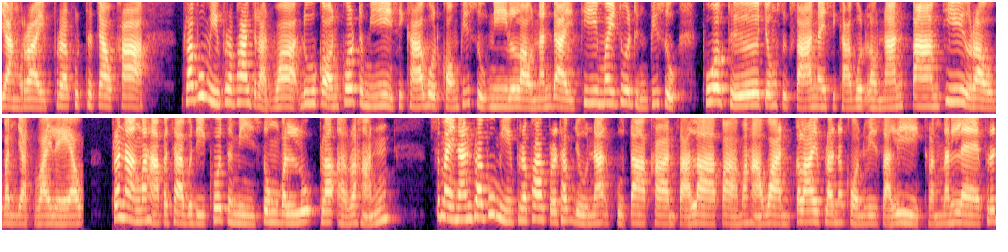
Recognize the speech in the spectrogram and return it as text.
อย่างไรพระพุทธเจ้าข้า พระผู้มีพระภาคตรัสว่าดูก่อนโคตมีสิกขาบทของพิสุนีเหล่านั้นใดที่ไม่ทั่วถึงพิสุพวกเธอจงศึกษาในสิกขาบทเหล่านั้นตามที่เราบัญญัติไว้แล้ว พระนางมหาประชาบดีโคตมีทรงบรรลุพระอรหันต์ สมัยนั้นพระผู้มีพระภาคประทับอยู่ณกุตาคารศาลาป่ามหาวานใกล้พระนครวิสาลี ครั้งนั้นแล พระ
